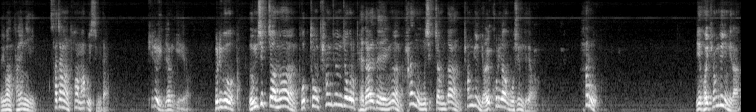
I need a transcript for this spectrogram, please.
이건 당연히 사장을 포함하고 있습니다. 필요 인력이에요. 그리고 음식점은 보통 평균적으로 배달 대행은 한 음식점당 평균 10콜이라고 보시면 돼요. 하루. 이게 거의 평균입니다.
